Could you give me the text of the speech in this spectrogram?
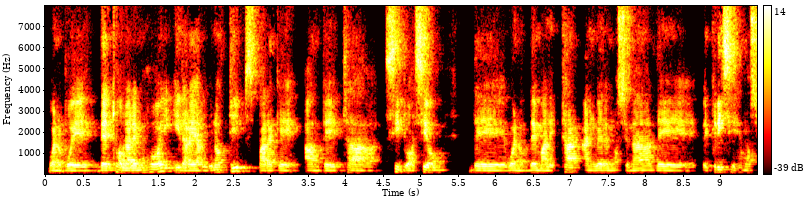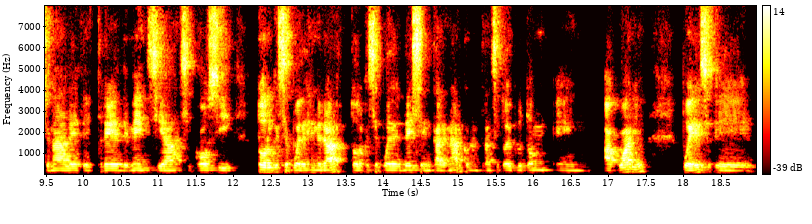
Bueno, pues de esto hablaremos hoy y daré algunos tips para que ante esta situación de, bueno, de malestar a nivel emocional, de, de crisis emocionales, de estrés, demencia, psicosis, todo lo que se puede generar, todo lo que se puede desencadenar con el tránsito de Plutón en Acuario, pues eh,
